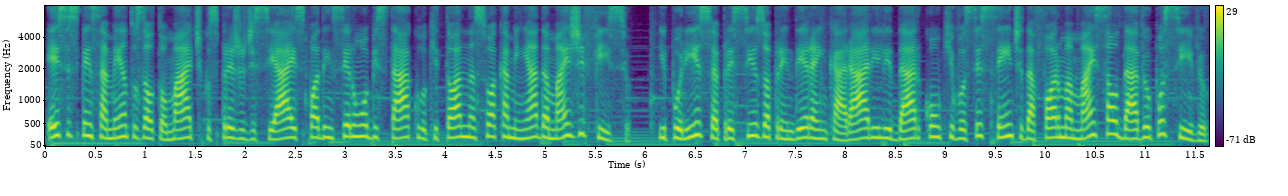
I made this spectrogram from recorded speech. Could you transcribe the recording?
Esses pensamentos automáticos prejudiciais podem ser um obstáculo que torna sua caminhada mais difícil e por isso é preciso aprender a encarar e lidar com o que você sente da forma mais saudável possível.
